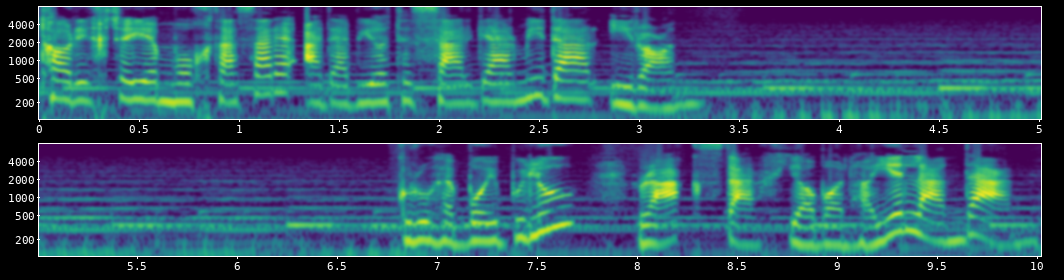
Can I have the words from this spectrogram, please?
تاریخچه مختصر ادبیات سرگرمی در ایران. گروه بوی بلو رقص در خیابانهای لندن.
